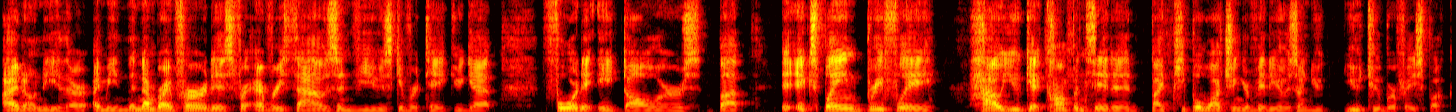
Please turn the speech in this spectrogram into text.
I don't either. I mean, the number I've heard is for every thousand views, give or take, you get four to eight dollars. But explain briefly how you get compensated by people watching your videos on YouTube or Facebook.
